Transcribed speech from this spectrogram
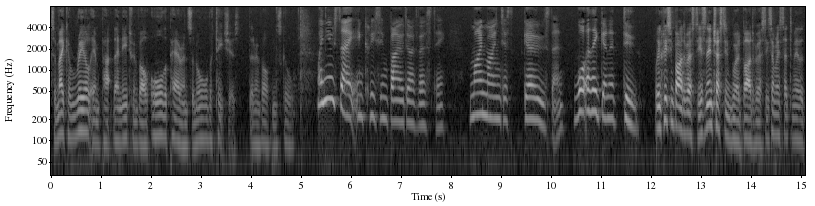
to make a real impact, they need to involve all the parents and all the teachers that are involved in the school. when you say increasing biodiversity, my mind just goes then. What are they going to do? Well, increasing biodiversity is an interesting word, biodiversity. Somebody said to me the other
